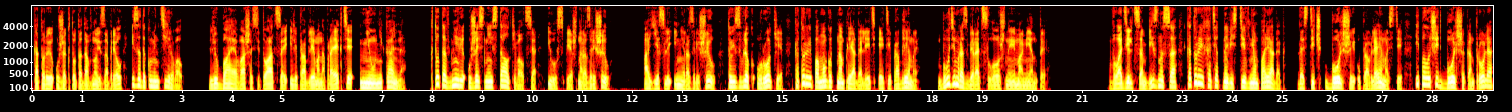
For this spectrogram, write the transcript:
которые уже кто-то давно изобрел и задокументировал. Любая ваша ситуация или проблема на проекте не уникальна. Кто-то в мире уже с ней сталкивался и успешно разрешил. А если и не разрешил, то извлек уроки, которые помогут нам преодолеть эти проблемы. Будем разбирать сложные моменты. Владельцам бизнеса, которые хотят навести в нем порядок, достичь большей управляемости и получить больше контроля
